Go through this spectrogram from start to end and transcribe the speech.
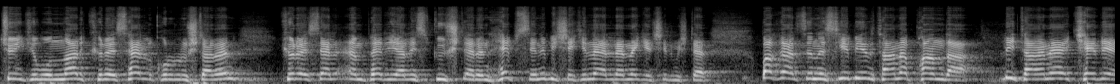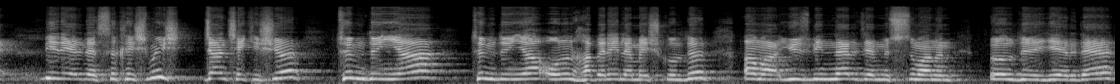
çünkü bunlar küresel kuruluşların küresel emperyalist güçlerin hepsini bir şekilde ellerine geçirmişler. Bakarsınız ki bir tane panda, bir tane kedi bir yerde sıkışmış, can çekişiyor. Tüm dünya tüm dünya onun haberiyle meşguldür. Ama yüz binlerce Müslümanın öldüğü yerde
